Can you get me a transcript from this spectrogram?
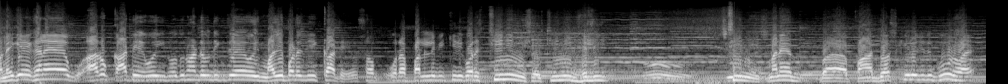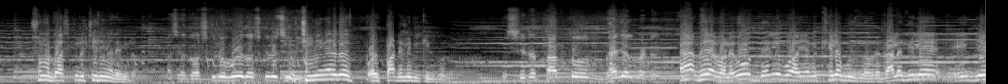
অনেকে এখানে আরও কাটে ওই নতুন হাটের দিক থেকে ওই মাঝে পাড়ে দিক কাটে সব ওরা পারলে বিক্রি করে চিনি মিশায় চিনি ভেলি ও চিনি। মানে পাঁচ দশ কিলো যদি গুড় হয় সময় দশ কিলো চিনি মেরে দিল। আচ্ছা দশ কিলো গুঁড়ে দশ কিলো চিনি। চিনি মেরে তো পাটিলে বিক্রি করবে সেটা তার তো ভেজাল প্যাটার্ন হ্যাঁ ভেজাল বলে। ও দেখলে বোঝা যাবে খেলে বুঝতে পারবে গালে দিলে এই যে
